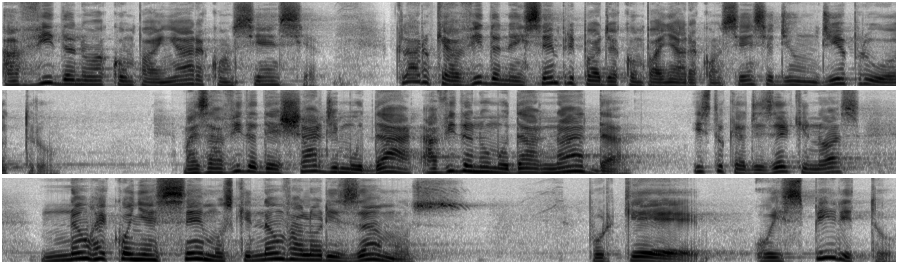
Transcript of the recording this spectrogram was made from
A vida não acompanhar a consciência. Claro que a vida nem sempre pode acompanhar a consciência de um dia para o outro. Mas a vida deixar de mudar, a vida não mudar nada, isto quer dizer que nós não reconhecemos, que não valorizamos, porque o espírito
